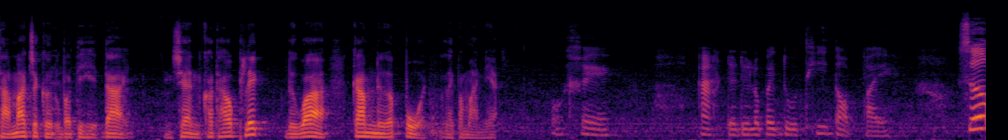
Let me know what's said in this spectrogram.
สามารถจะเกิดอุบัติเหตุได้ อย่างเช่นข้อเท้าพลิกหรือว่ากล้ามเนื้อปวดอะไรประมาณเนี้ยโอ เค อะ เดี๋ยวเดี๋ยวเราไปดูที่ต่อไป ซึ่ง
